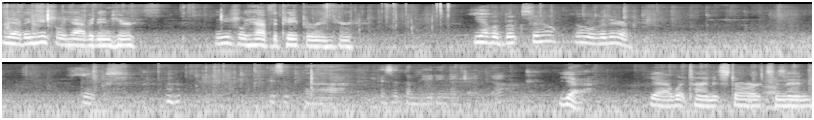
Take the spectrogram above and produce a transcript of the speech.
Yeah, they usually have it in here. They usually have the paper in here. You have a book sale? Oh, over there. Books. Is it the is it the meeting agenda? Yeah, yeah, what time it starts, and then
